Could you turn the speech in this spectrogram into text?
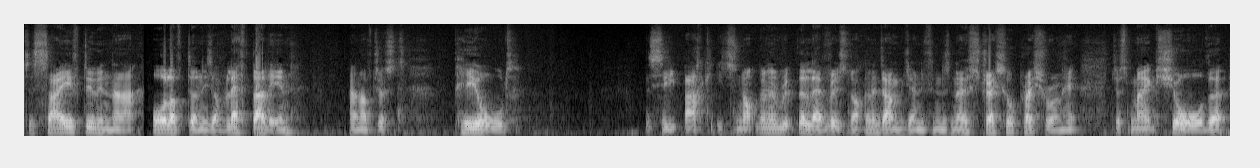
to save doing that all I've done is I've left that in and I've just peeled the seat back. It's not going to rip the lever, it's not going to damage anything. There's no stress or pressure on it. Just make sure that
